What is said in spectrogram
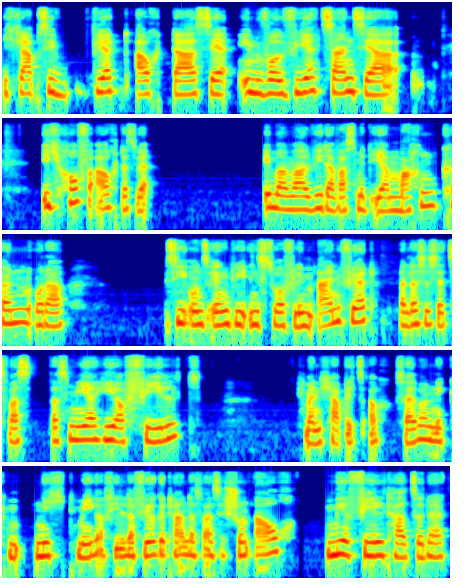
ich glaube, sie wird auch da sehr involviert sein. Sehr. Ich hoffe auch, dass wir immer mal wieder was mit ihr machen können oder sie uns irgendwie ins Dorfleben einführt, weil das ist jetzt was, das mir hier fehlt. Ich meine, ich habe jetzt auch selber nicht, nicht mega viel dafür getan, das weiß ich schon auch. Mir fehlt halt so der,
